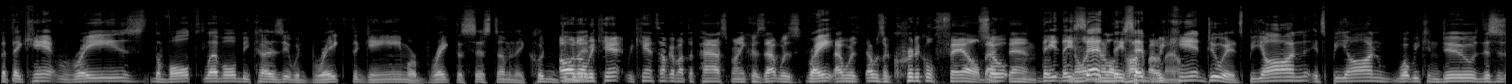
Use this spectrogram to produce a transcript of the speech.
that they can't raise the vault level because it would break the game or break the system, and they couldn't do Oh no, it. we can't we can't talk about the past, Mike, because that was Right. That was that was a critical fail back so then. they they You're said you're not allowed they said we can't do it. It's beyond it's beyond what we can do. This is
